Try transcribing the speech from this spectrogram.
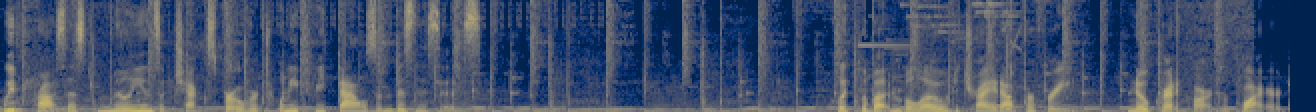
We've processed millions of checks for over 23,000 businesses. Click the button below to try it out for free. No credit card required.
